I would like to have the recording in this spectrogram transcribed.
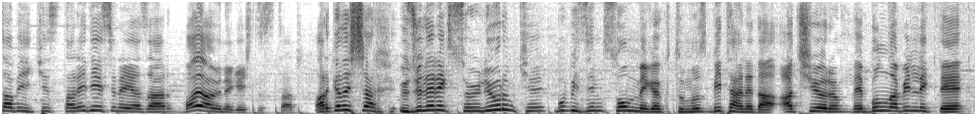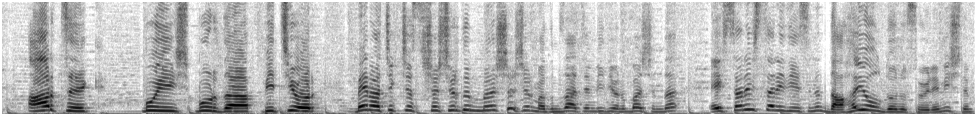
tabii ki Star hediyesine yazar. Bayağı öne geçti Star. Arkadaşlar üzülerek söylüyorum ki bu bizim son mega kutumuz. Bir tane daha açıyorum ve bununla birlikte artık bu iş burada bitiyor. Ben açıkçası şaşırdım mı? Şaşırmadım. Zaten videonun başında Efsanevi Star hediyesinin daha iyi olduğunu söylemiştim.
